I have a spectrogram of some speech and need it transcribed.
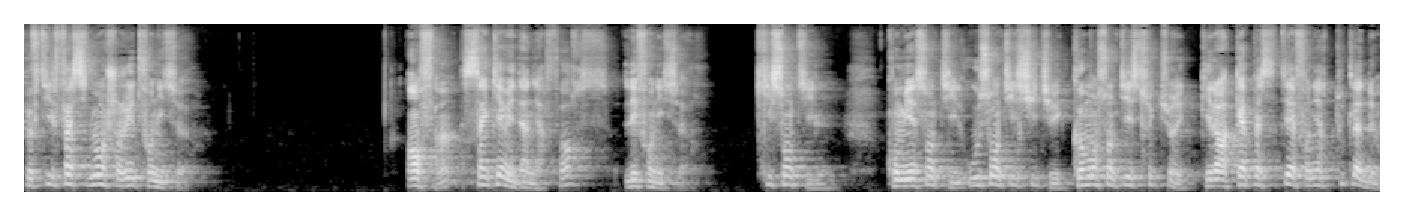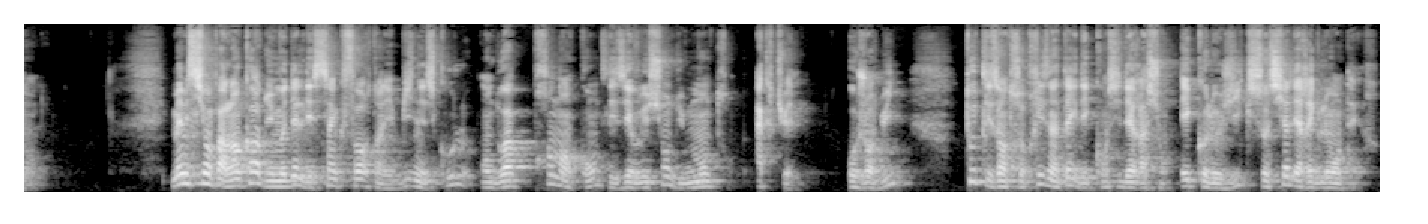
Peuvent-ils facilement changer de fournisseur? Enfin, cinquième et dernière force, les fournisseurs. Qui sont-ils? Combien sont-ils? Où sont-ils situés? Comment sont-ils structurés? Quelle est leur capacité à fournir toute la demande? Même si on parle encore du modèle des cinq forces dans les business schools, on doit prendre en compte les évolutions du monde actuel. Aujourd'hui, toutes les entreprises intègrent des considérations écologiques, sociales et réglementaires.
